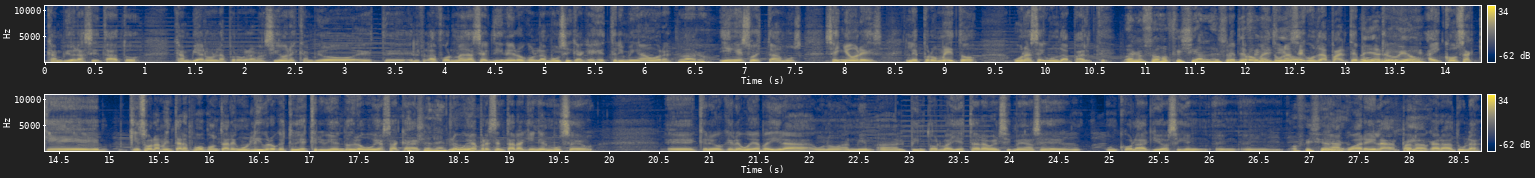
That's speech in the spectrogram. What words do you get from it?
cambió el acetato, cambiaron las programaciones, cambió este, el- la forma de hacer dinero con la música, que es streaming ahora. Claro. Y en eso estamos. Señores, les prometo una segunda parte. Bueno, eso es oficial. Eso Les es prometo una segunda parte porque hay cosas que, que solamente las puedo contar en un libro que estoy escribiendo y lo voy a sacar. Excelente, lo voy a presentar aquí en el museo. Eh, creo que le voy a pedir a uno al, al pintor Ballester a ver si me hace un, un colaquio así en, en- en- Oficial. en acuarela para la carátula.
